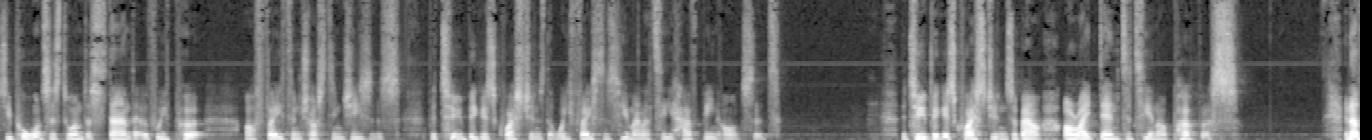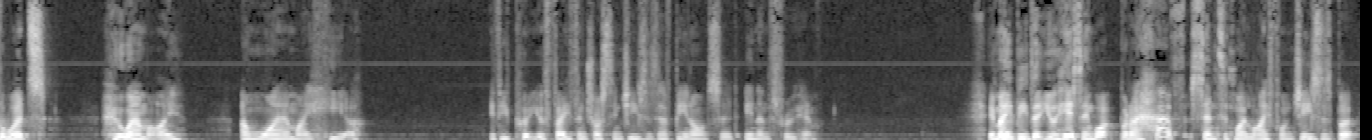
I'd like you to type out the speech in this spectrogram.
See, Paul wants us to understand that if we put our faith and trust in Jesus, the two biggest questions that we face as humanity have been answered. The two biggest questions about our identity and our purpose. In other words, who am I and why am I here? If you put your faith and trust in Jesus, have been answered in and through him. It may be that you're here saying, well, but I have centered my life on Jesus, but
